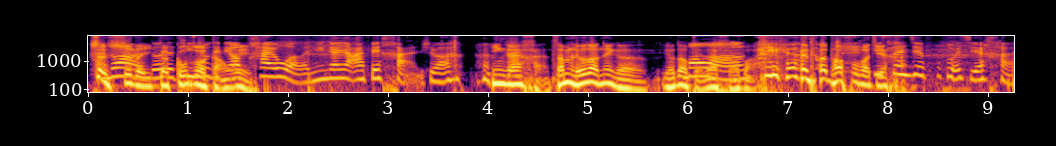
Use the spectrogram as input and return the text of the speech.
正式的一个工作岗听众肯定要位，拍我了，你应该让阿飞喊是吧？应该喊。咱们留到那个留到北猫戴河吧，到到复活节喊三。届复活节喊。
